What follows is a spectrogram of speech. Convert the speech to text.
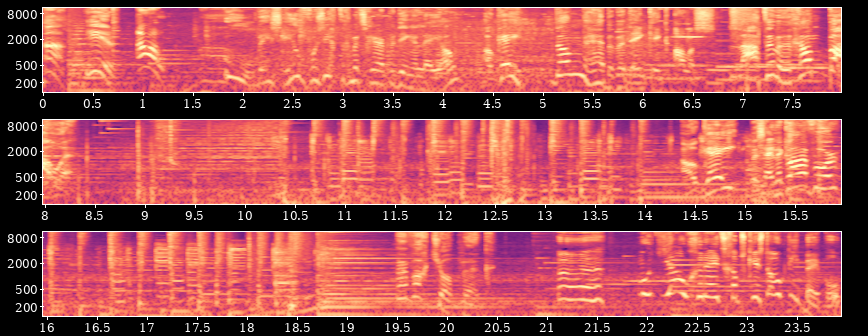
Ah, hier. Oeh, wees heel voorzichtig met scherpe dingen, Leo. Oké, dan hebben we denk ik alles. Laten we gaan bouwen. Oké, we zijn er klaar voor. Waar wacht je op, Muk? Eh, moet jouw gereedschapskist ook niet mee, Bob?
